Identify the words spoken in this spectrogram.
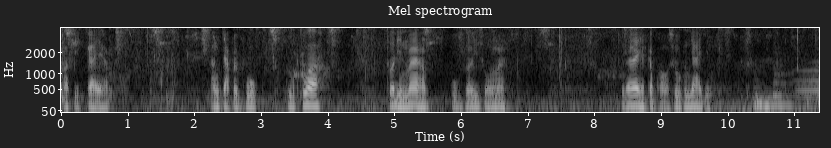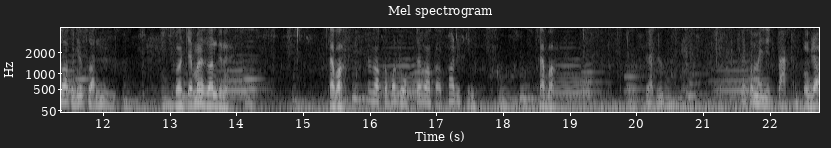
ทอดปีกไก่ครับ หลังจากไปปลูกปลูกทั่วทั่วดินมากครับ ปลูกทั่วลิสงมากแล้วได้เห็ดกับเขาวสู้คุณยายกินทั่วกับยุสวนทั่วแกมาซ้อนติเนี่ยใช่ปะแต่ว่ากับพ่อดกแต่ว่ากับพ่อได้กินใช่ปะแบบนี้ให้ก็ไม่ดิดปากน้องยะ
